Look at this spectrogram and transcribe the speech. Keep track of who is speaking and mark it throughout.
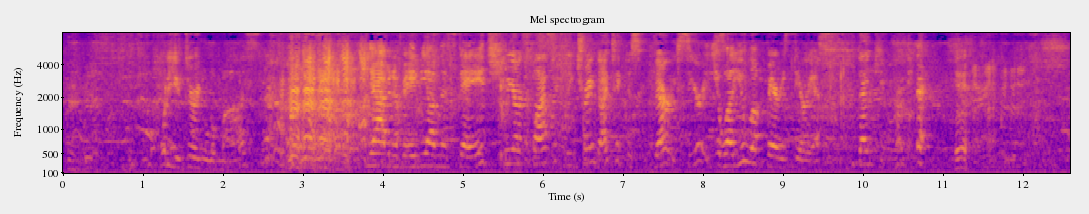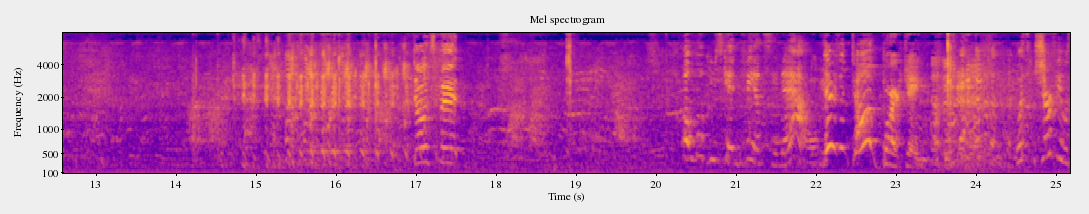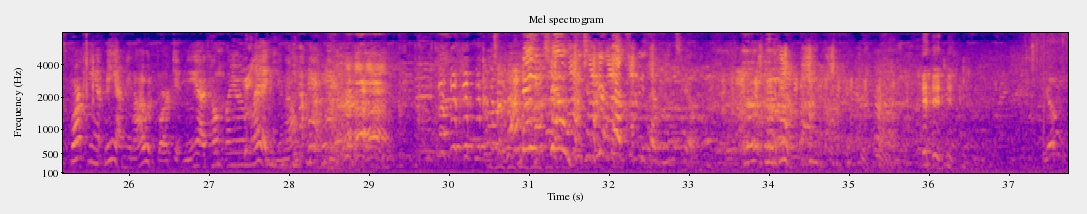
Speaker 1: What are you doing, Lamaze? you having a baby on the stage?
Speaker 2: We are classically trained. I take this very serious.
Speaker 1: Well, you look very serious.
Speaker 2: Thank you.
Speaker 1: Okay.
Speaker 3: Don't spit.
Speaker 2: Oh, look who's getting fancy now.
Speaker 1: There's a dog barking. Wasn't sure if he was barking at me. I mean, I would bark at me. I'd hump my own leg, you know? Yep.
